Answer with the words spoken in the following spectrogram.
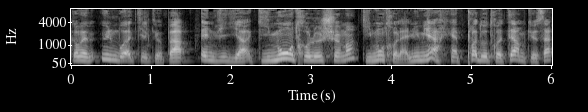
quand même une boîte quelque part, Nvidia, qui montre le chemin, qui montre la lumière, il n'y a pas d'autre terme que ça,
